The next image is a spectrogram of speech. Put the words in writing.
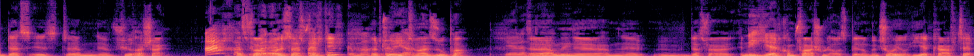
das ist ähm, Führerschein. Ach, hast Das du war der, äußerst beim wichtig. Gemacht? Natürlich, das war super. ja, das glaube Ähm, ich. ähm, äh, das war, nee, hier kommt Fahrschulausbildung. Entschuldigung, hier Kfz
